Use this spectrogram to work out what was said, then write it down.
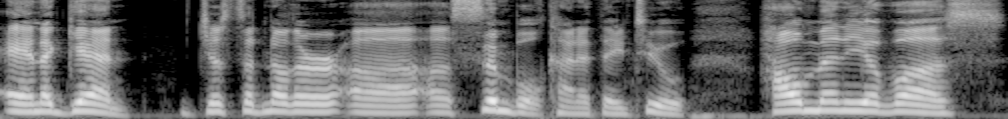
and again, just another uh, a symbol kind of thing too. How many of us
